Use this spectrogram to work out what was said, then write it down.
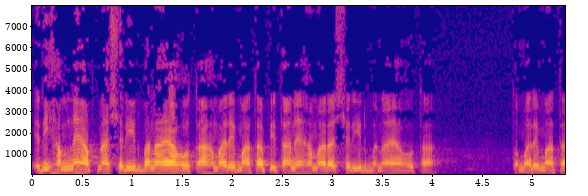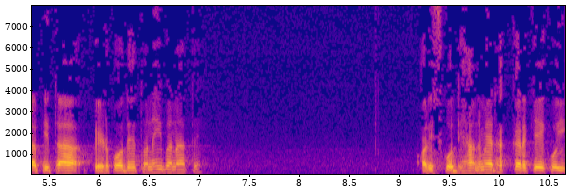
यदि हमने अपना शरीर बनाया होता, हमारे माता पिता ने हमारा शरीर बनाया होता तो हमारे माता पिता पेड़ पौधे तो नहीं बनाते? और इसको ध्यान में रख करके कोई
